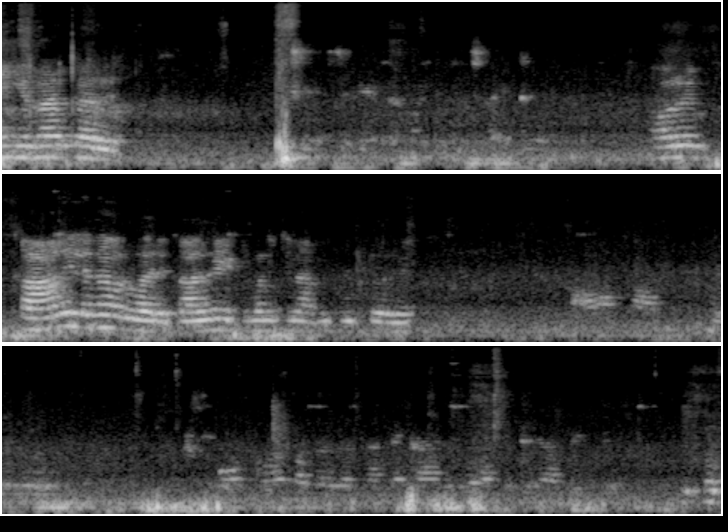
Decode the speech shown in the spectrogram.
இங்கதான் இருக்காரு. அவர் காலையில தான் வருவாரு. காலையில எட்டு மணிக்கு நான் போய் கூப்பிட்டு வருவேன். இப்ப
